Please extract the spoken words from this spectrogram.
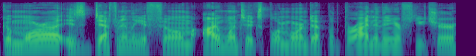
Gomorrah is definitely a film I want to explore more in depth with Brian in the near future,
